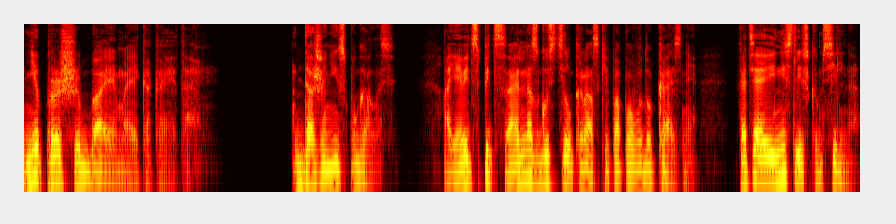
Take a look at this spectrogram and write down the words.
Непрошибаемая какая-то. Даже не испугалась. А я ведь специально сгустил краски по поводу казни, хотя и не слишком сильно.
